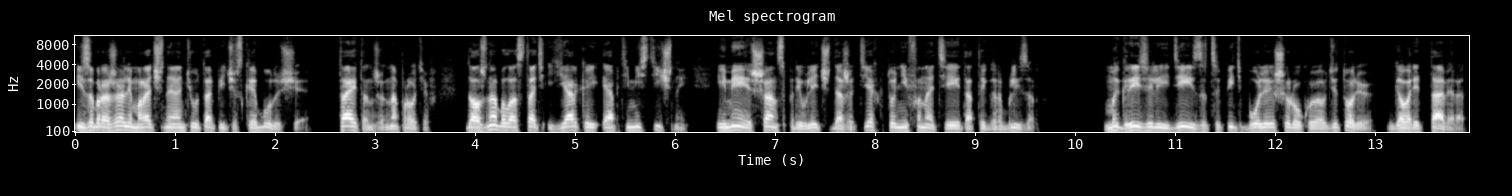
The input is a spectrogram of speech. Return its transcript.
изображали мрачное антиутопическое будущее. Titan же, напротив, должна была стать яркой и оптимистичной, имея шанс привлечь даже тех, кто не фанатеет от игр Blizzard. «Мы грезили идеей зацепить более широкую аудиторию», — говорит Таверат.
